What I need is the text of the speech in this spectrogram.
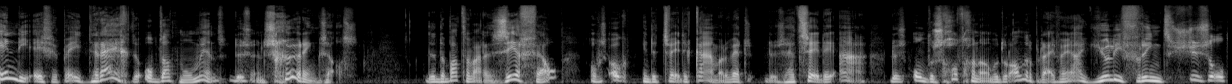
In die EVP dreigde op dat moment dus een scheuring zelfs. De debatten waren zeer fel. Overigens ook in de Tweede Kamer werd dus het CDA dus onder schot genomen door andere partijen. Van ja, jullie vriend Schussel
